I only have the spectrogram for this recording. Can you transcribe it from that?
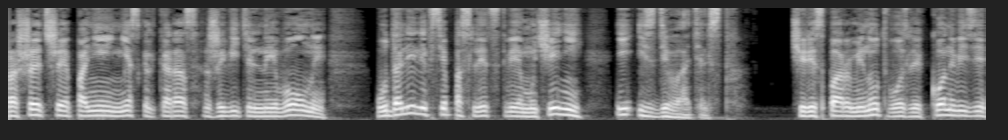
Прошедшие по ней несколько раз живительные волны удалили все последствия мучений и издевательств. Через пару минут возле коновизи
